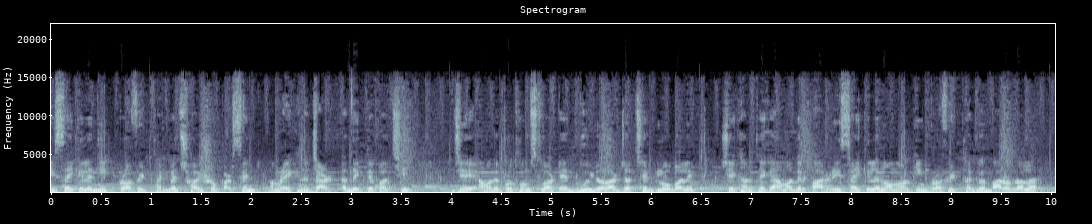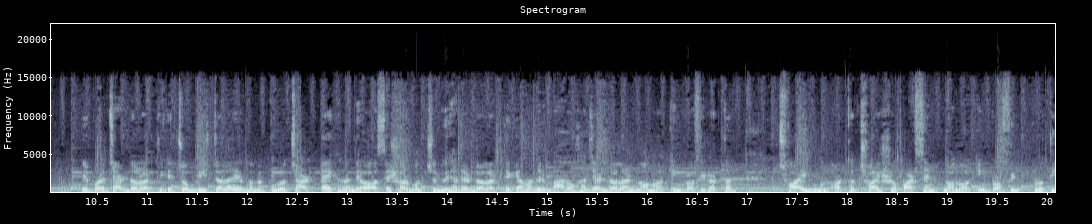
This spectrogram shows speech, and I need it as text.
রিসাইকেলে নিট প্রফিট থাকবে ছয়শো পার্সেন্ট আমরা এখানে চারটা দেখতে পাচ্ছি, যে আমাদের প্রথম স্লটে দুই ডলার যাচ্ছে গ্লোবালে সেখান থেকে আমাদের পার রিসাইকেলে নন ওয়ার্কিং প্রফিট থাকবে বারো ডলার এরপরে চার ডলার থেকে চব্বিশ ডলার এভাবে পুরো চারটা এখানে দেওয়া আছে। সর্বোচ্চ দুই হাজার ডলার থেকে আমাদের বারো হাজার ডলার নন ওয়ার্কিং প্রফিট অর্থাৎ ছয় গুণ, অর্থাৎ ছয়শো পার্সেন্ট নন ওয়ার্কিং প্রফিট প্রতি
